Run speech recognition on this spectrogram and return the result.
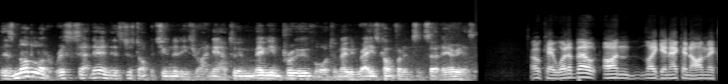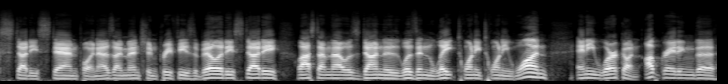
there's not a lot of risks out there, and there's just opportunities right now to maybe improve or to maybe raise confidence in certain areas. Okay, what about on like an economic study standpoint? As I mentioned, pre-feasibility study. Last time that was done was in late 2021. Any work on upgrading the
